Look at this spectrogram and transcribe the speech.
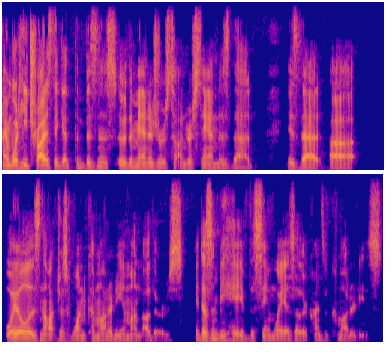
and what he tries to get the business or the managers to understand is that is that uh, oil is not just one commodity among others. It doesn't behave the same way as other kinds of commodities.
